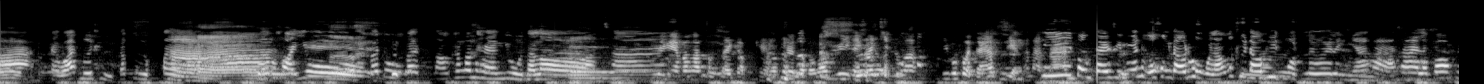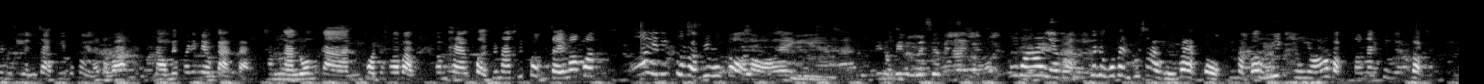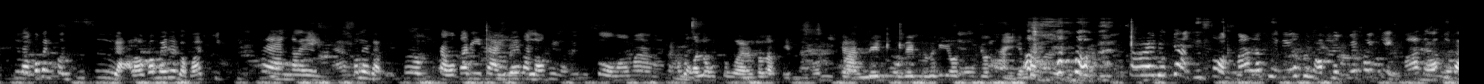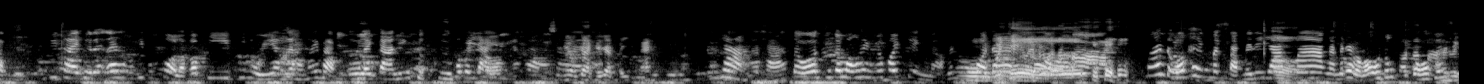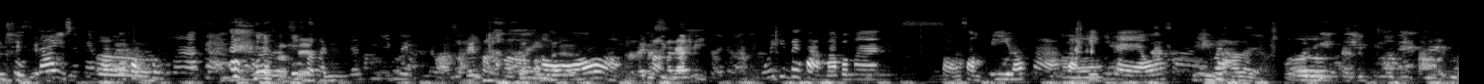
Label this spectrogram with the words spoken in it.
แต่ว่ามือถือก็คือเปิดอ่า เวิร์กพอยต์อยู่ ก็ดูก็เราข้ามกำแพงอยู่ตลอดใช่ เป็นไงบ้างครับตกใจกับแขกรับเชิญเราเพราะว่าพี่ใครคาดคิดว่าพี่ประกวดใจอัดเสียงขนาดพี่นั้นตรงใจสิเนี่ยหนูก็คงเดาถูกหมดแล้วก็คือเดาผิดหมดเลยอะไรอย่างเงี้ยค่ะใช่แล้วก็คือจริงๆรู้จักพี่ปุ๊กโกะอยู่แล้วแต่ว่า เราไม่ค่อยได้มีโอกาสแบบทำงานร่วมกันพอพอแบบกำแพงเปิดขึ้นมาคือตกใจมากว่าโอ้ยนี่คือแบบพี่ปุ๊กโกะเหรออะไรอย่างเงี้ยพี่น้องพี่นุ้ยเชื่อไม่ได้เหรอไม่ได้เลยค่ะก็นึกว่าเป็นผู้ชายหูแหวกอกแบบว่าเฮ้ยใครย้อนแบบตอนนั้นคือนึกแบบคือเราก็เป็นคนซื่อๆอะเราก็ไม่ได้แบบว่าคิดคิดแพงอะไรอย่างเงี้ยก็เลยแบบเออแต่ว่าก็ดีใจที่ได้มาร้องเพลงกับพี่ปุ๊กโกะมากๆอะเขาบอกว่าลงตัวสำหรับทีมนะว่ามีการเล่นวงเล่นมือแล้วก็โยนวงโยนไหกันด้วยใช่ทุกอย่างคือสดมากแล้วคือนี่ก็คือรับมุกไม่ค่อยเก่งมากแต่ว่าคือแบบดีใจคือได้ได้ทั้งพี่ปุ๊กโกะแล้วก็พี่พี่หนุ่ยอะเลยทำให้แบบเออรายการนี้คือคืนเข้าไปใหญ่อย่างเงี้ยค่ะใช่ มีโอกาสก็อยากไปอีกไหม ทุกอย่างนะคะ แต่ว่าคือจะร้องเพลงไม่ค่อยเก่งอะไม่รู้พอได้โอ้ไหโหมไม่แต่ว่าเพลงมันแบบไม่ได้ยากมากนะไม่ได้แบบว่าโอ้ต้องโอ้เครื่องเสียงสูงได้อยู่ใช่ไหมคะก็ขอบคุณมากค่ะมีสถานเรื่องที่ไม่ให้ฟังมาอ๋อให้ฟังมาแล้วนี่อุ้ยกินไปฝากมาประมาณ สองสามปีแล้วค่ะสามปีที่แล้วใช่ไม่อะไรอะเออยังแต่จริงๆเราเป็นสาวอยู่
